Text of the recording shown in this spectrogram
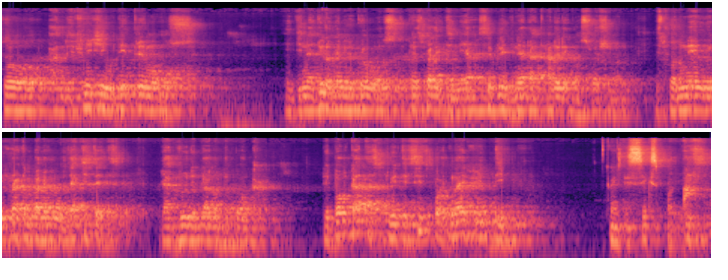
So, and they finished it within three months. Engineer Julio Nemilukwe was the principal engineer, civil engineer that handled the construction. It's from Navy, Franklin Panel was the architect that drew the plan of the bunker. The bunker is 26.9 feet deep. 26 point. It's, uh,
